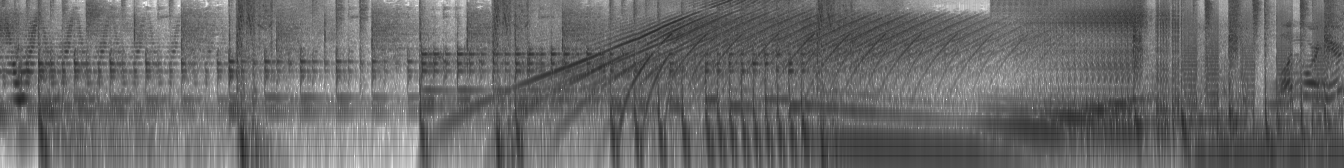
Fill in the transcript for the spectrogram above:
One more here.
